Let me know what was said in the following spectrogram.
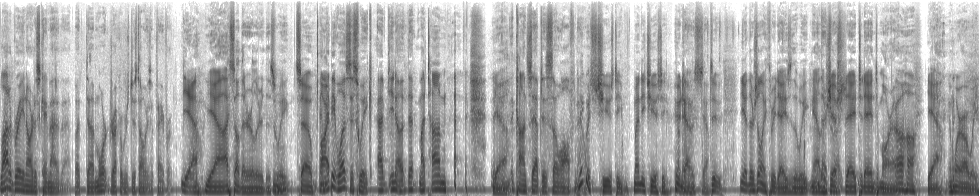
a lot of brilliant artists came out of that but uh, mort drucker was just always a favorite Yeah, yeah, I saw that earlier this week. So, And all right. maybe it was this week. I, you know, that my time Yeah. the concept is so off now. I think it was Tuesday, Monday, Tuesday. Who Okay, knows? yeah. Dude, yeah, there's only three days of the week now. There's right. yesterday, today, and tomorrow. Uh-huh. Yeah, and where are we?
